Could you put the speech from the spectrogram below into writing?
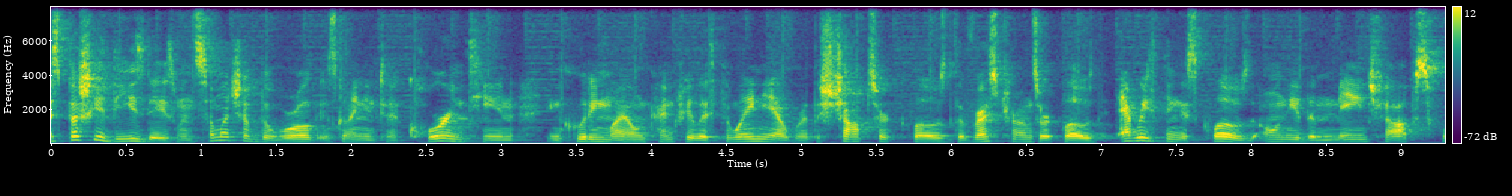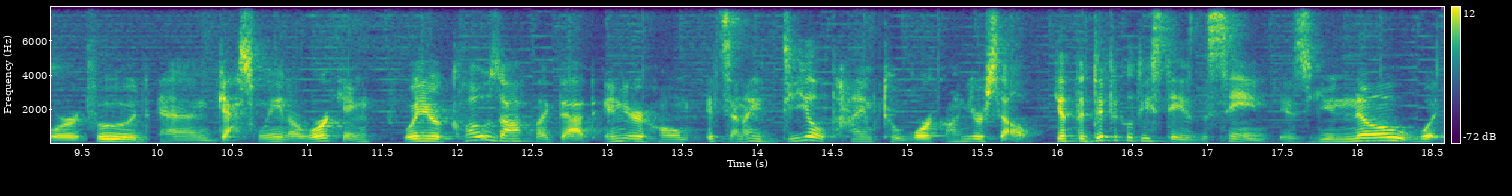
especially these days when so much of the world is going into quarantine, including my own country, Lithuania, where the shops are closed, the restaurants are closed, everything is closed. Only the main shops for food and gasoline are working. When you're closed off like that in your home, it's an ideal time to work on yourself. Yet the difficulty stays the same, is you know what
